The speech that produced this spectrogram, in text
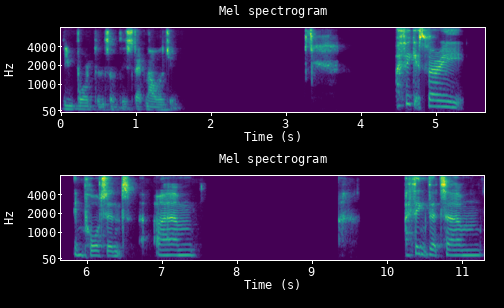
the importance of this technology i think it's very important um, i think that um,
